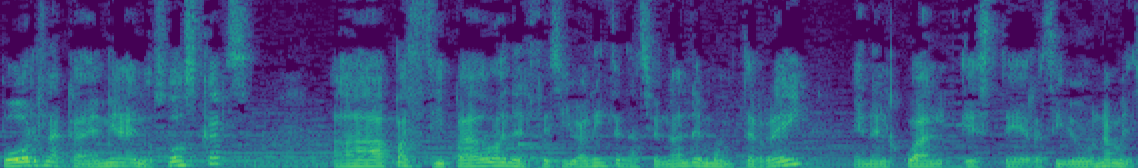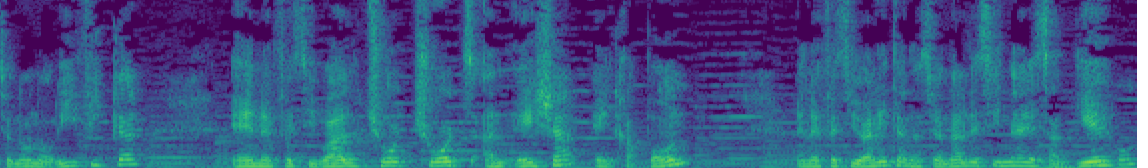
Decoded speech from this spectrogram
por la Academia de los Oscars ha participado en el Festival Internacional de Monterrey, en el cual este, recibió una mención honorífica, en el Festival Short Shorts and Asia en Japón, en el Festival Internacional de Cine de San Diego,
